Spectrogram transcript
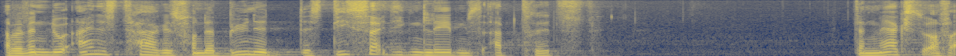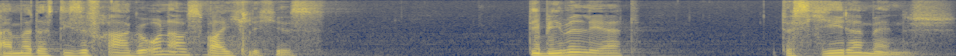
Aber wenn du eines Tages von der Bühne des diesseitigen Lebens abtrittst, dann merkst du auf einmal, dass diese Frage unausweichlich ist. Die Bibel lehrt, dass jeder Mensch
